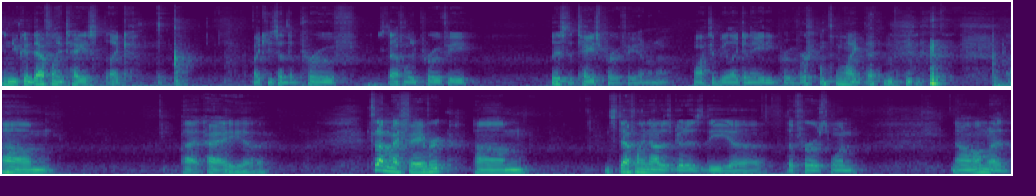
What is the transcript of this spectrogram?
And you can definitely taste like like you said the proof. It's definitely proofy. At least it tastes proofy. I don't know. Watch it be like an 80 proof or something like that. um, I, I uh, it's not my favorite. Um, it's definitely not as good as the uh, the first one. Um, I'm gonna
